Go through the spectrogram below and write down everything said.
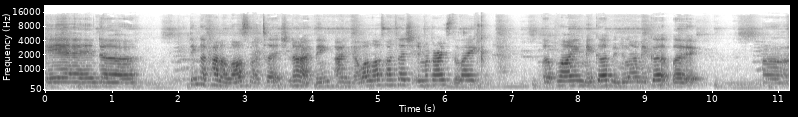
And uh, I think I kind of lost my touch. Not I think I know I lost my touch in regards to like applying makeup and doing makeup but um,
